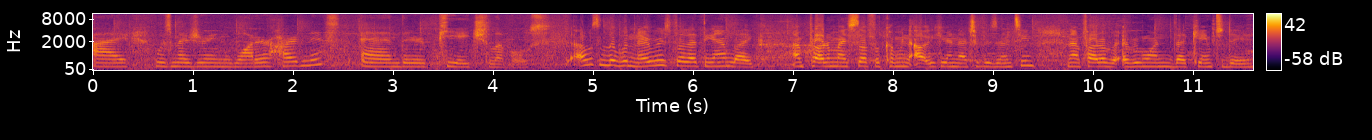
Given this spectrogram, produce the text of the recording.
I was measuring water hardness and their pH levels. I was a little bit nervous, but at the end, like, I'm proud of myself for coming out here and actually presenting, and I'm proud of everyone that came today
